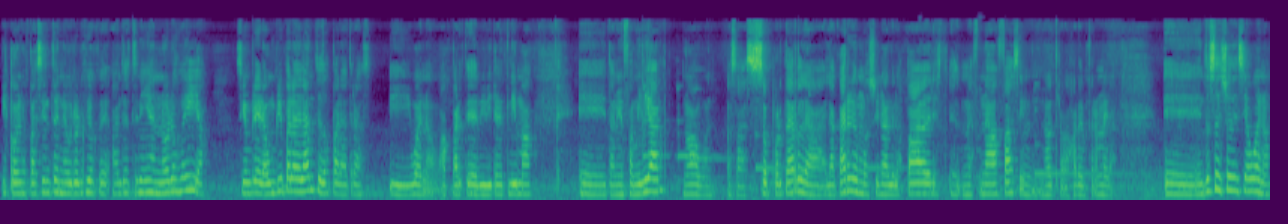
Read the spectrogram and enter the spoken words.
y con los pacientes neurológicos que antes tenía no los veía. Siempre era un pie para adelante, dos para atrás. Y bueno, aparte de vivir el clima eh, también familiar, ¿no? o sea, soportar la, carga emocional de los padres, eh, no es nada fácil no trabajar de enfermera. Eh, entonces yo decía, bueno,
